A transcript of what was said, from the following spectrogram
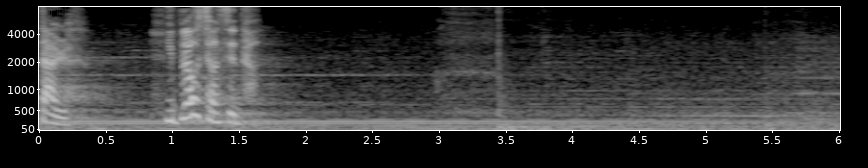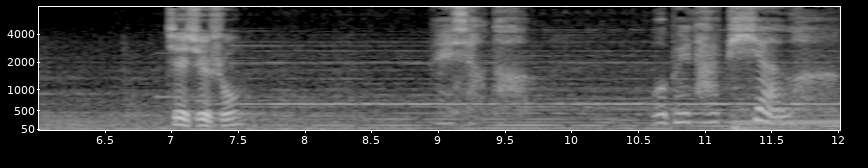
大人。你不要相信他。继续说。没想到我被他骗了，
